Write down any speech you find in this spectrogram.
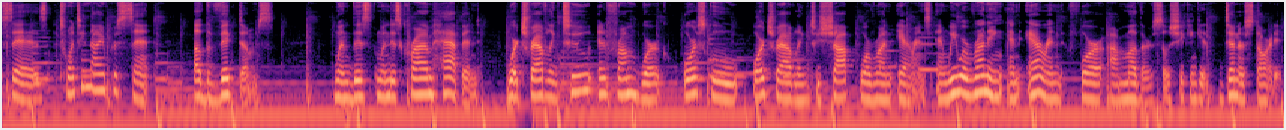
says 29% of the victims when this when this crime happened were traveling to and from work or school or traveling to shop or run errands. And we were running an errand for our mother so she can get dinner started.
